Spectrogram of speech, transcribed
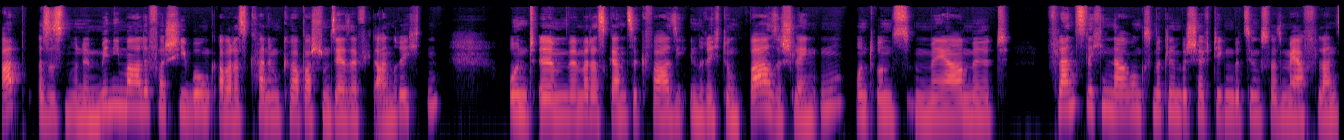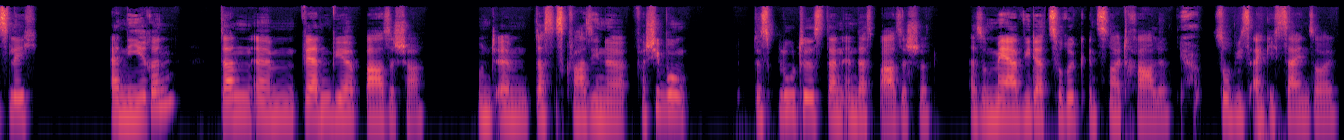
ab. Es ist nur eine minimale Verschiebung, aber das kann im Körper schon sehr, sehr viel anrichten. Und ähm, wenn wir das Ganze quasi in Richtung Basis lenken und uns mehr mit pflanzlichen Nahrungsmitteln beschäftigen, beziehungsweise mehr pflanzlich ernähren, dann ähm, werden wir basischer. Und ähm, das ist quasi eine Verschiebung des Blutes dann in das Basische. Also mehr wieder zurück ins Neutrale. Ja. So wie es eigentlich sein soll.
